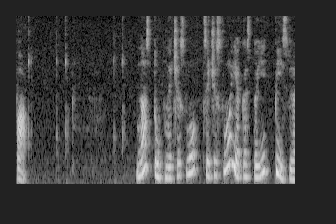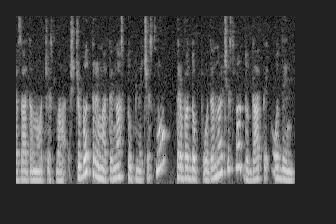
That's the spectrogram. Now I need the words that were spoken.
2. Наступне число це число, яке стоїть після заданого числа. Щоб отримати наступне число, треба до поданого числа додати 1.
